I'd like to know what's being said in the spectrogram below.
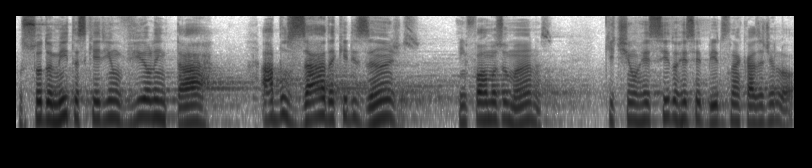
Os sodomitas queriam violentar, abusar daqueles anjos em formas humanas, que tinham sido recebidos na casa de Ló.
